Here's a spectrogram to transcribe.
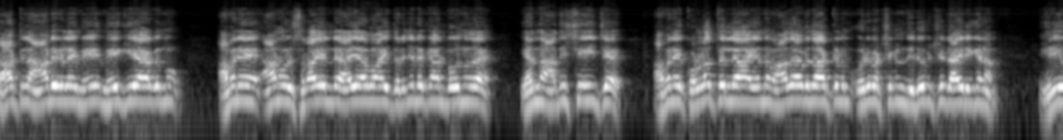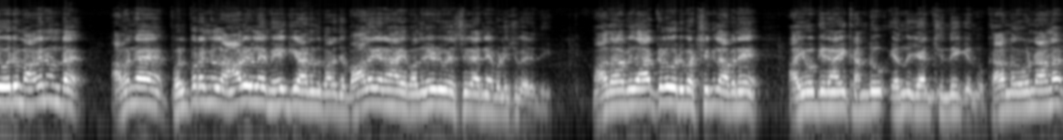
കാട്ടിൽ ആടുകളെ മേ മേക്കിയാകുന്നു അവനെ ആണോ ഇസ്രായേലിന്റെ ആയാവായി തിരഞ്ഞെടുക്കാൻ പോകുന്നത് എന്ന് അതിശയിച്ച് അവനെ കൊള്ളത്തില്ല എന്ന് മാതാപിതാക്കളും ഒരുപക്ഷെങ്കിലും നിരൂപിച്ചിട്ടായിരിക്കണം. ഇനി ഒരു മകനുണ്ട്. അവനെ പുൽപ്പുറങ്ങളിൽ ആടുകളെ മേയ്ക്കുകയാണെന്ന് പറഞ്ഞു ബാലകനായ പതിനേഴ് വയസ്സുകാരനെ വിളിച്ചു വരുത്തി. മാതാപിതാക്കൾ ഒരുപക്ഷെങ്കിൽ അവനെ അയോഗ്യനായി കണ്ടു എന്ന് ഞാൻ ചിന്തിക്കുന്നു. കാരണം അതുകൊണ്ടാണ്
